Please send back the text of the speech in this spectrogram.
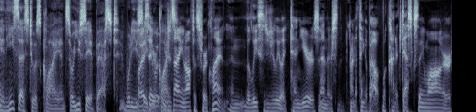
and he says to his clients or you say it best what do you Well, say, say to your we're clients designing an office for a client, and the lease is usually like ten years, and they're trying to think about what kind of desks they want or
